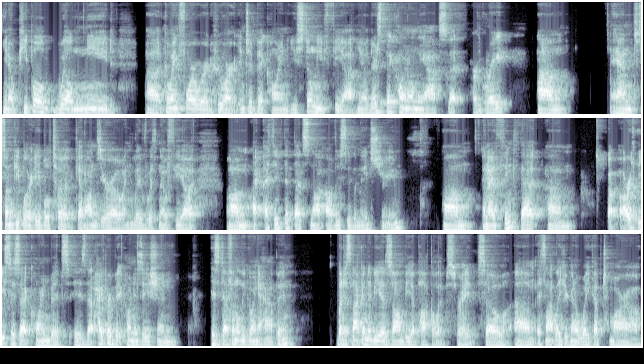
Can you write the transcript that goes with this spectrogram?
you know people will need uh, going forward who are into Bitcoin, you still need fiat. You know, there's Bitcoin only apps that are great. Um, and some people are able to get on zero and live with no fiat. Um, I, I, think that that's not obviously the mainstream. Um, and I think that um, our thesis at Coinbits is that hyper Bitcoinization is definitely going to happen, but it's not going to be a zombie apocalypse, right? So um, it's not like you're going to wake up tomorrow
